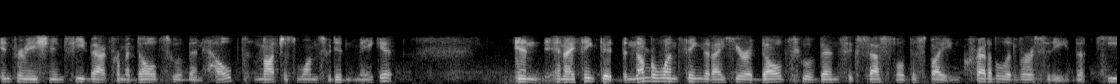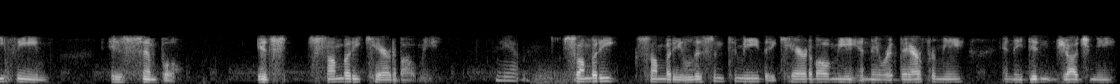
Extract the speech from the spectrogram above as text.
information and feedback from adults who have been helped, not just ones who didn't make it and and I think that the number one thing that I hear adults who have been successful despite incredible adversity, the key theme is simple. It's somebody cared about me. Yeah. Somebody somebody listened to me, they cared about me and they were there for me and they didn't judge me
